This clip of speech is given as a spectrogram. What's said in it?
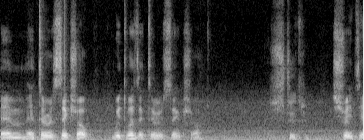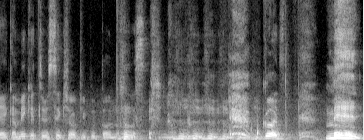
um heterosexual. Wait, what's heterosexual? Straight people. Straight. Yeah, he can make heterosexual people turn homosexual. God, man,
